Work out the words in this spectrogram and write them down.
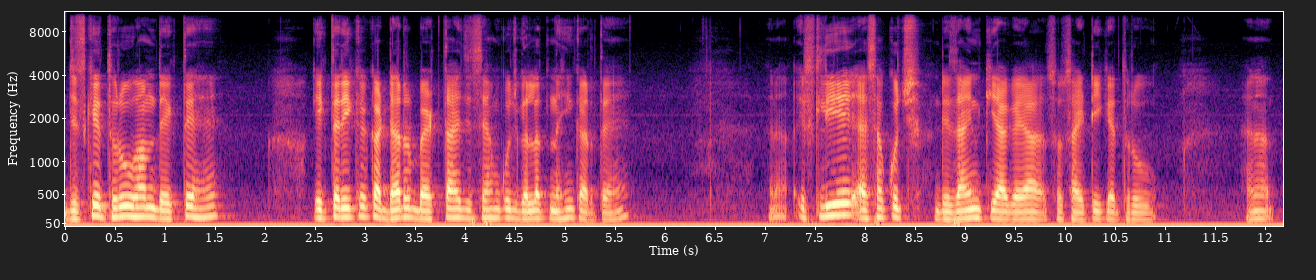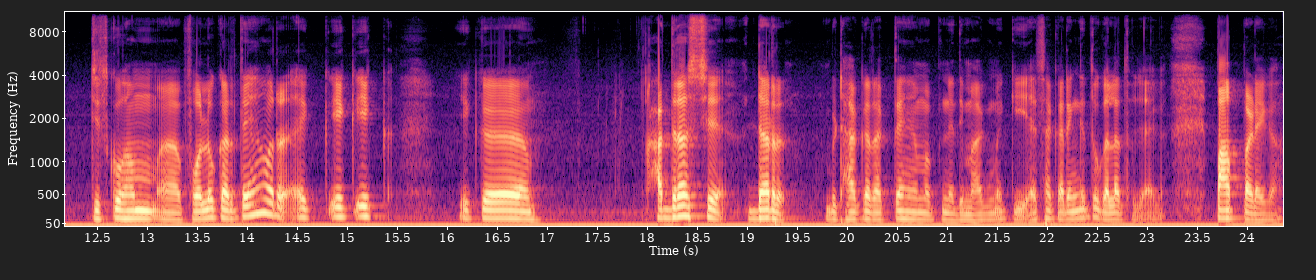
जिसके थ्रू हम देखते हैं एक तरीके का डर बैठता है जिससे हम कुछ गलत नहीं करते हैं, है ना? इसलिए ऐसा कुछ डिज़ाइन किया गया सोसाइटी के थ्रू, है ना? जिसको हम फॉलो करते हैं और एक एक एक एक अदृश्य डर बिठा कर रखते हैं हम अपने दिमाग में कि ऐसा करेंगे तो गलत हो जाएगा, पाप पड़ेगा,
